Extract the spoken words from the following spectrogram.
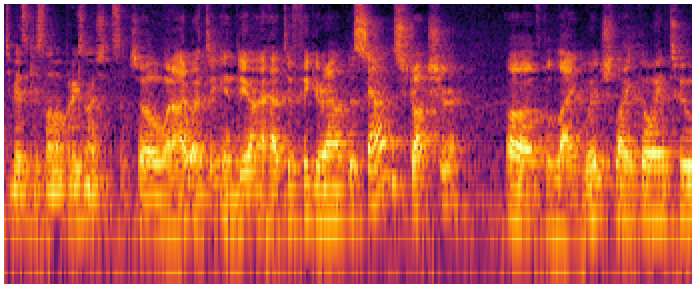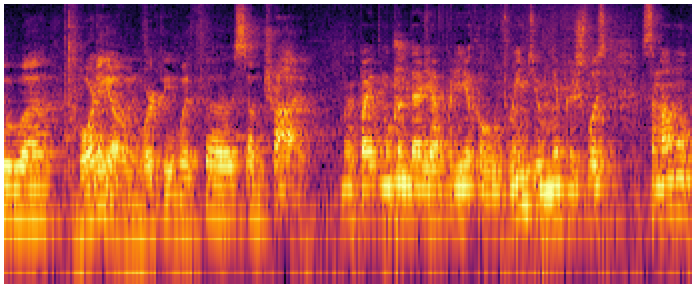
тибетские слова произносятся. So when I went to India, I had to figure out the sound structure of the language, like going to uh, Borneo and working with uh, some tribe. Ну, Поэтому, когда я приехал в Индию, мне пришлось самому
